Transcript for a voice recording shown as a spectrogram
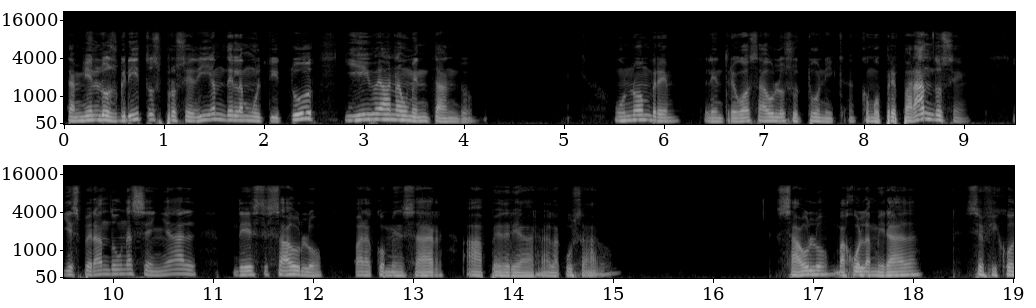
también los gritos procedían de la multitud y iban aumentando. Un hombre le entregó a Saulo su túnica, como preparándose y esperando una señal de este Saulo para comenzar a apedrear al acusado. Saulo bajó la mirada, se fijó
